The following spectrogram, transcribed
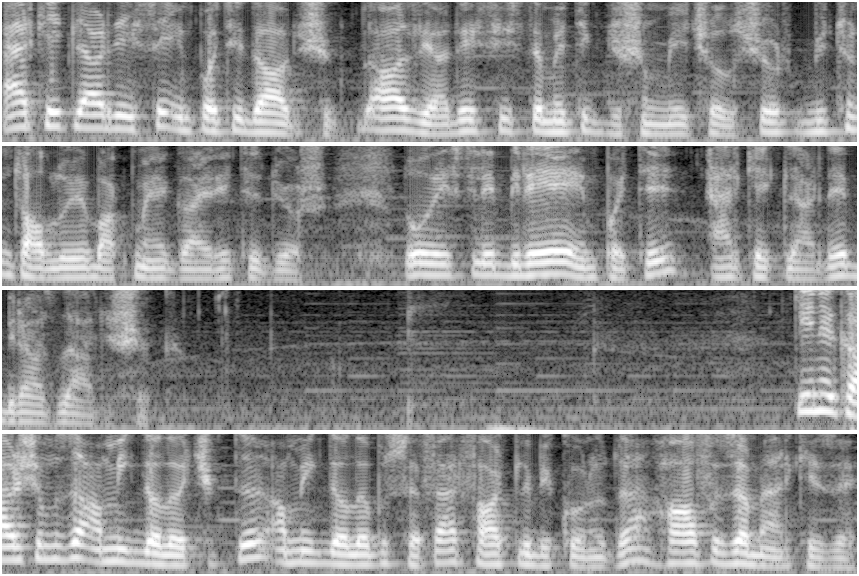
Erkeklerde ise empati daha düşük, daha ziyade sistematik düşünmeye çalışıyor, bütün tabloya bakmaya gayret ediyor. Dolayısıyla bireye empati erkeklerde biraz daha düşük. Gene karşımıza amigdala çıktı. Amigdala bu sefer farklı bir konuda. Hafıza merkezi.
